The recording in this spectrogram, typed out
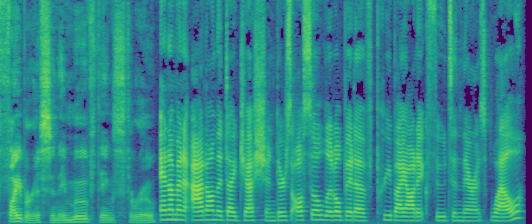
fibrous and they move things through. And I'm going to add on the digestion. There's also a little bit of prebiotic foods in there as well.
